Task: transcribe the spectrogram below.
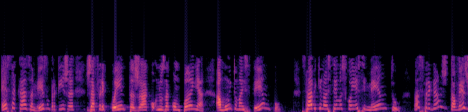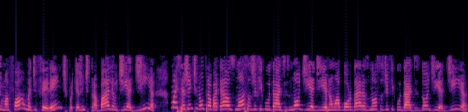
Essa casa mesmo, para quem já, já frequenta, já nos acompanha há muito mais tempo, sabe que nós temos conhecimento. Nós pregamos talvez de uma forma diferente, porque a gente trabalha o dia a dia, mas se a gente não trabalhar as nossas dificuldades no dia a dia, não abordar as nossas dificuldades do dia a dia,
